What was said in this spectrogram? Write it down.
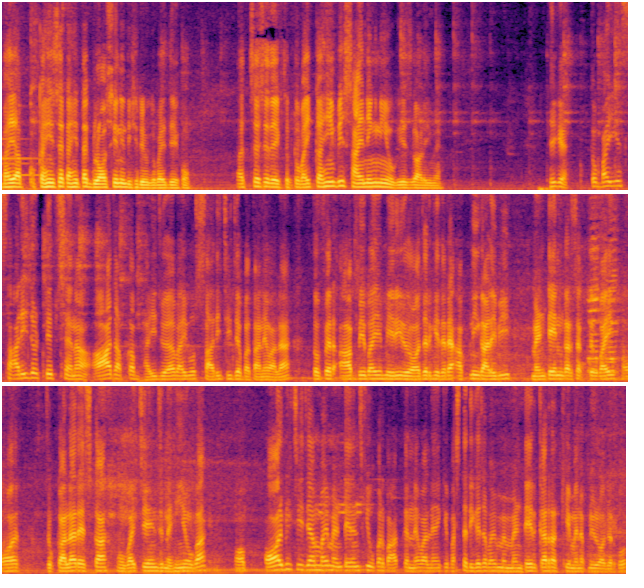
भाई आपको कहीं से कहीं तक ग्लॉसी नहीं दिख रही होगी भाई, देखो, अच्छे से देख सकते हो भाई, कहीं भी साइनिंग नहीं होगी इस गाड़ी में, ठीक है? तो भाई ये सारी जो टिप्स है ना, आज आपका भाई जो है, भाई वो सारी चीज़ें बताने वाला है। तो फिर आप भी भाई मेरी रॉजर की तरह अपनी गाड़ी भी मेंटेन कर सकते हो भाई। और जो कलर है इसका, वो भाई चेंज नहीं होगा। और और भी चीज़ें हम भाई मेंटेनेंस के ऊपर बात करने वाले हैं कि बस तरीके से भाई मैं मेंटेन कर रखी है मैंने अपनी रॉजर को।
